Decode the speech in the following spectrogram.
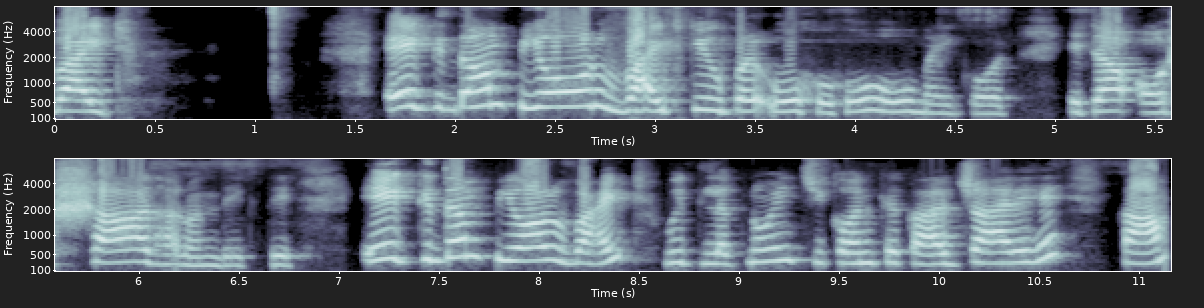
वाइट একদম পিওর হোয়াইট के ऊपर ओ हो हो ओ माय गॉड এটা অসাধারণ দেখতে एकदम pure white with Lucknow chikan के काज जा रहे हैं काम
